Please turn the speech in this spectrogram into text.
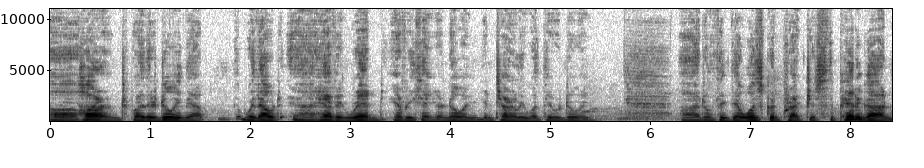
uh, harmed by their doing that without uh, having read everything or knowing entirely what they were doing. I don't think that was good practice. The Pentagon,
